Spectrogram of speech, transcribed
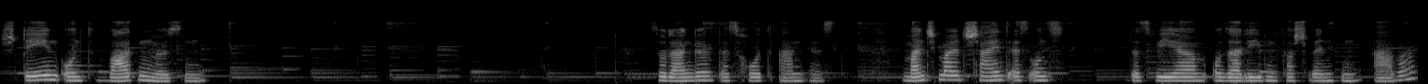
stehen und warten müssen. Solange das Rot an ist. Manchmal scheint es uns, dass wir unser Leben verschwenden, aber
